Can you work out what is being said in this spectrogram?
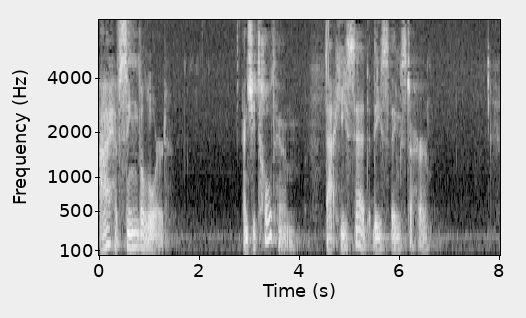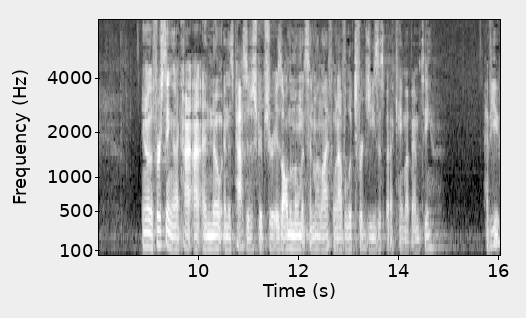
I have seen the Lord. And she told him that he said these things to her. You know, the first thing I, kind of, I note in this passage of scripture is all the moments in my life when I've looked for Jesus, but I came up empty. Have you?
